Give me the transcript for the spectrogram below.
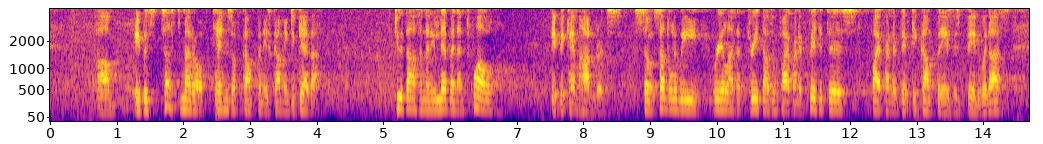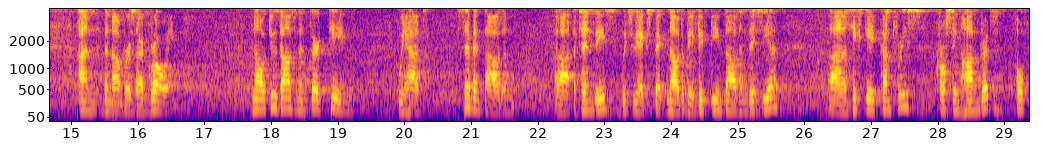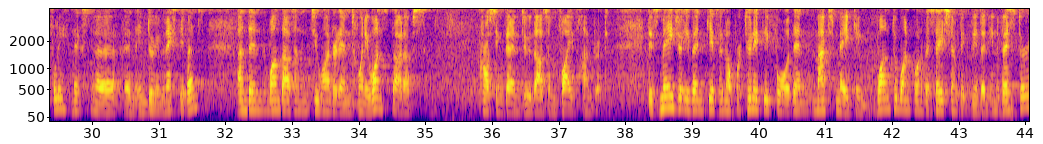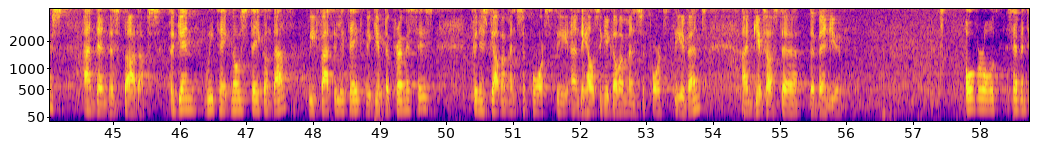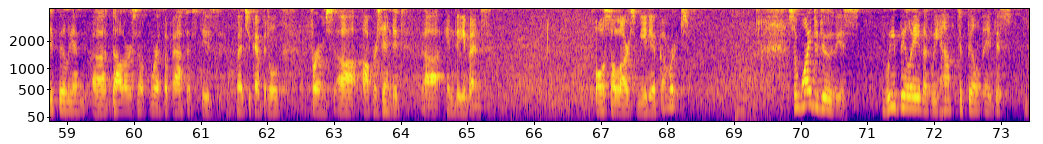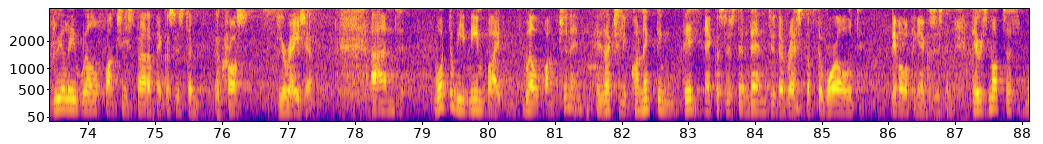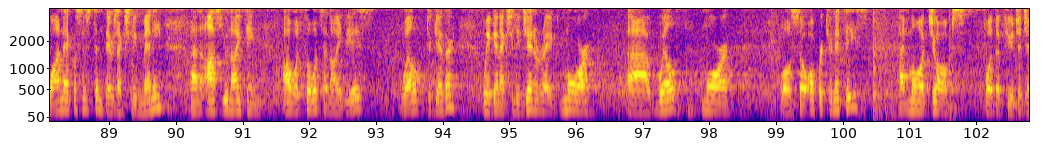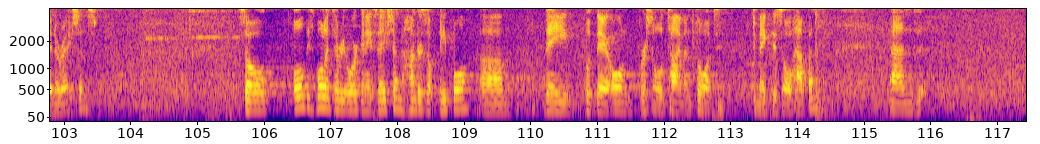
Um, it was just a matter of tens of companies coming together. 2011 and 12, it became hundreds. So suddenly we realized that 3,500 visitors, 550 companies has been with us, and the numbers are growing. Now 2013, we had 7,000 uh, attendees, which we expect now to be 15,000 this year. Uh, 68 countries, crossing 100, hopefully, next uh, in, in, during the next event. And then 1,221 startups, crossing then 2,500. This major event gives an opportunity for then matchmaking, one-to-one conversation between the investors and then the startups. Again, we take no stake on that. We facilitate, we give the premises. Finnish government supports the, and the Helsinki government supports the event and gives us the, the venue. Overall, 70 billion uh, dollars of worth of assets these venture capital firms uh, are presented uh, in the event. Also large media coverage. So why to do this? We believe that we have to build a, this really well-functioning startup ecosystem across Eurasia. And what do we mean by well-functioning? Is actually connecting this ecosystem then to the rest of the world developing ecosystem. There is not just one ecosystem, there's actually many. And us uniting our thoughts and ideas well together, we can actually generate more uh, wealth, more also opportunities, and more jobs for the future generations. So all this voluntary organization, hundreds of people, um, they put their own personal time and thought to make this all happen. And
